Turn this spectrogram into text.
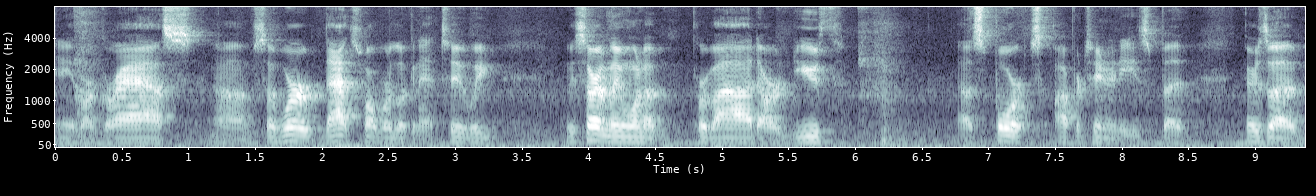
any of our grass. Um, so we're that's what we're looking at too. We we certainly want to provide our youth uh, sports opportunities, but there's a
